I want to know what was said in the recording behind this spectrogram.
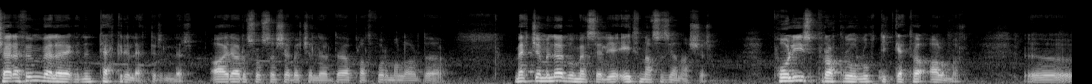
şərəfin və ləyaqətini təhqir elətdirirlər. Ayrı-ayrı sosial şəbəkələrdə, platformalarda. Məhkəmələr bu məsələyə etinasız yanaşır. Polis, prokurorluq diqqətə almır. Ə, e,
